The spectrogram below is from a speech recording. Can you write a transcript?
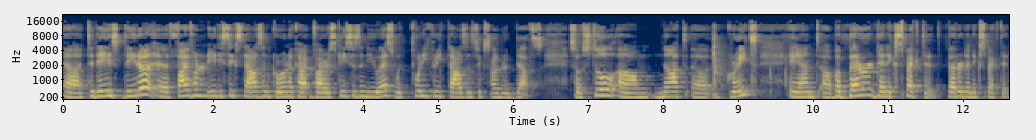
Uh, today's data, 586,000 coronavirus cases in the U.S. with 23,600 deaths. So still um, not uh, great, and uh, but better than expected. Better than expected.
